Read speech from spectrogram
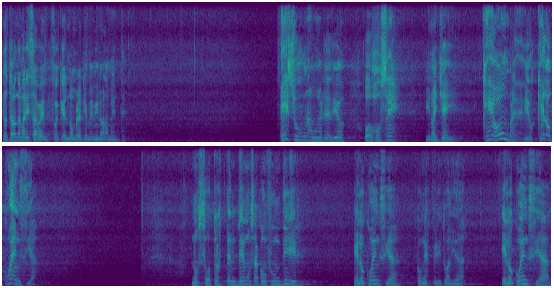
No te de María Isabel, fue que el nombre que me vino a la mente. Eso es una mujer de Dios. O José, y no es Jay. Qué hombre de Dios, qué elocuencia. Nosotros tendemos a confundir elocuencia con espiritualidad, elocuencia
